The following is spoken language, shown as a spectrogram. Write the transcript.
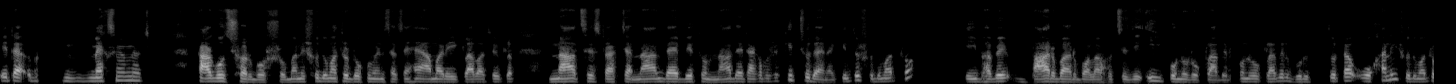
এটা ম্যাক্সিমাম হচ্ছে কাগজ সর্বস্ব মানে শুধুমাত্র ডকুমেন্টস আছে হ্যাঁ আমার এই ক্লাব আছে, ওই ক্লাব, না আছে স্ট্রাকচার না দেয় বেতন, না দেয় টাকা পয়সা, কিচ্ছু দেয় না। কিন্তু শুধুমাত্র এইভাবে বারবার বলা হচ্ছে যে, এই পনেরো ক্লাবের পনেরো ক্লাবের গুরুত্বটা ওখানেই শুধুমাত্র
